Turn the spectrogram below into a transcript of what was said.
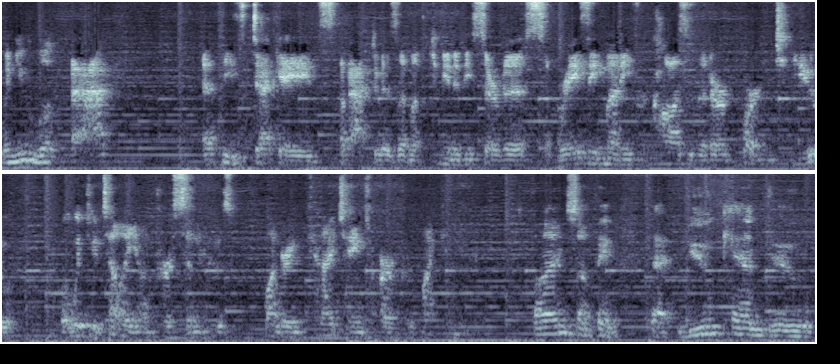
When you look back at these decades of activism, of community service, of raising money for causes that are important to you, what would you tell a young person who's wondering, can I change or improve my community? Find something that you can do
